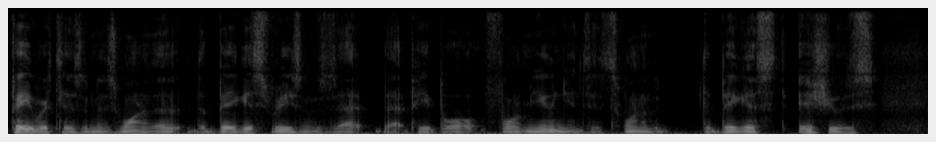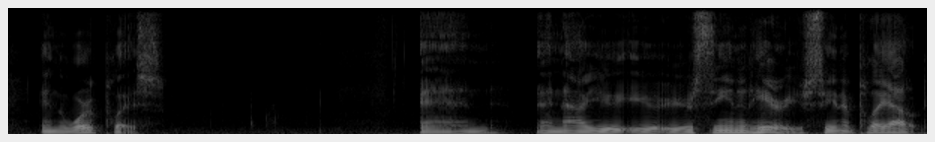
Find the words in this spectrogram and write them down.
Favoritism is one of the, the biggest reasons that, that people form unions. It's one of the, the biggest issues in the workplace. And and now you you're seeing it here. You're seeing it play out.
